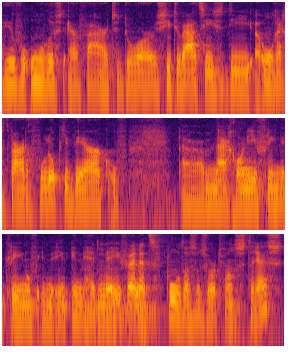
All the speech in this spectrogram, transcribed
heel veel onrust ervaart door situaties die onrechtvaardig voelen op je werk of um, nou ja, gewoon in je vriendenkring of in, in, in het leven. En het voelt als een soort van stress.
